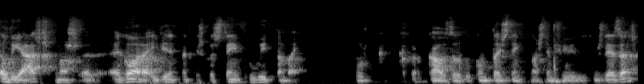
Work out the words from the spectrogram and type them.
Aliás, nós, agora, evidentemente que as coisas têm evoluído também, por causa do contexto em que nós temos vivido nos últimos 10 anos,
